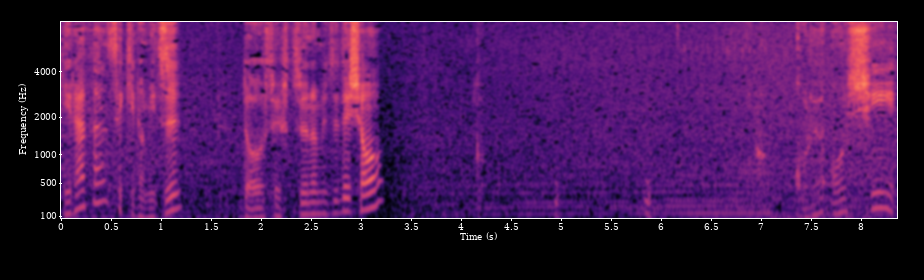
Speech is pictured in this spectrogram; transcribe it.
平岩石の水？どうせ普通の水でしょ？これ美味しい。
